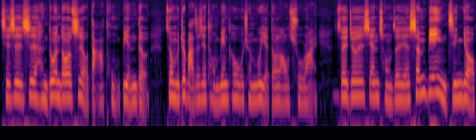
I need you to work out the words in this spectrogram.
其实是很多人都是有打统编的，所以我们就把这些统编客户全部也都捞出来。所以就是先从这些身边已经有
